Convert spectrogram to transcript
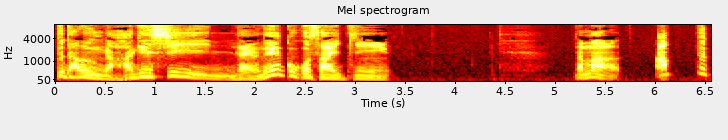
プダウンが激しいんだよね、ここ最近。だまあ、アップ、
